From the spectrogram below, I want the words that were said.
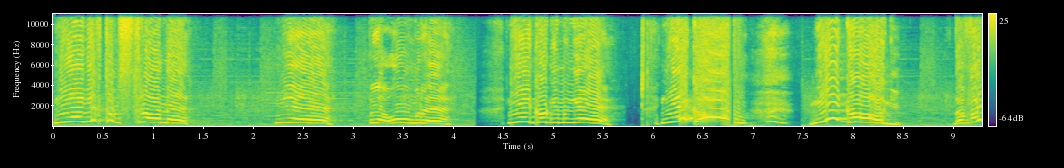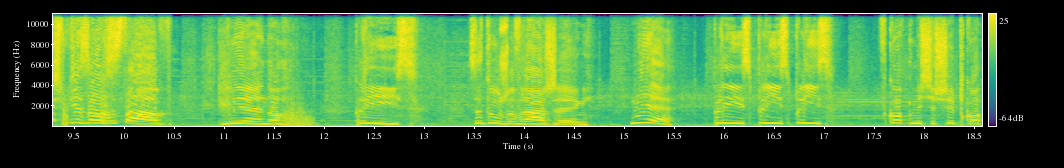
nie, nie w tą stronę! Nie, bo ja umrę! Nie goń mnie! Nie goń! Nie goń! No weź mnie zostaw! Nie no, please. Za dużo wrażeń. Nie, please, please, please. Wkopmy się szybko.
